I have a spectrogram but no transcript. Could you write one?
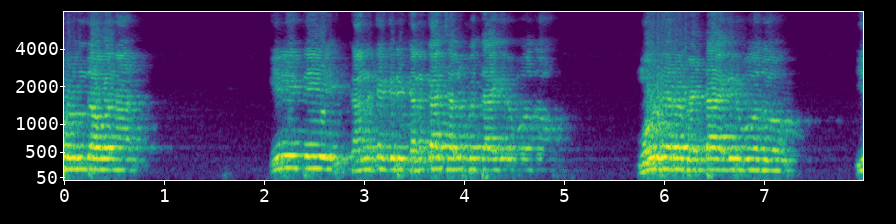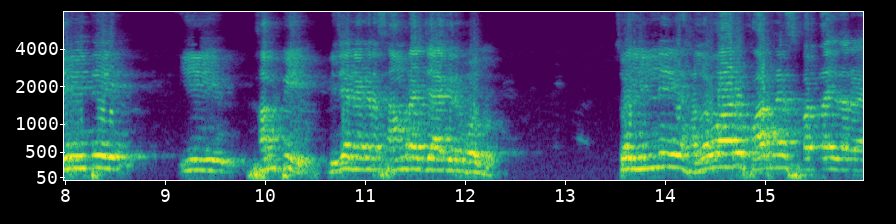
ವೃಂದಾವನ ಈ ರೀತಿ ಕನಕಗಿರಿ ಕನಕಾಚಲಪತಿ ಆಗಿರ್ಬೋದು, ಮೌರ್ಯರ ಬೆಟ್ಟ ಆಗಿರ್ಬೋದು, ಈ ರೀತಿ ಈ ಹಂಪಿ ವಿಜಯನಗರ ಸಾಮ್ರಾಜ್ಯ ಆಗಿರ್ಬೋದು. ಸೊ ಇಲ್ಲಿ ಹಲವಾರು ಫಾರಿನರ್ಸ್ ಬರ್ತಾ ಇದ್ದಾರೆ.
